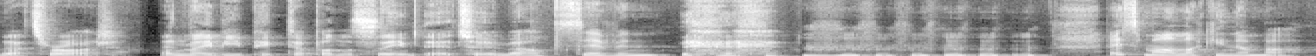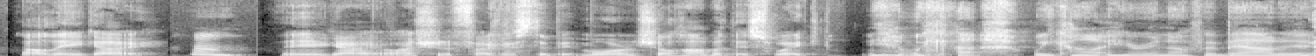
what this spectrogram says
that's right. And maybe you picked up on the theme there too, Mel. Seven. it's my lucky number. Oh, there you go. Hmm. There you go. I should have focused a bit more on Shell Harbour this week. Yeah, we can't we can't hear enough about it.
